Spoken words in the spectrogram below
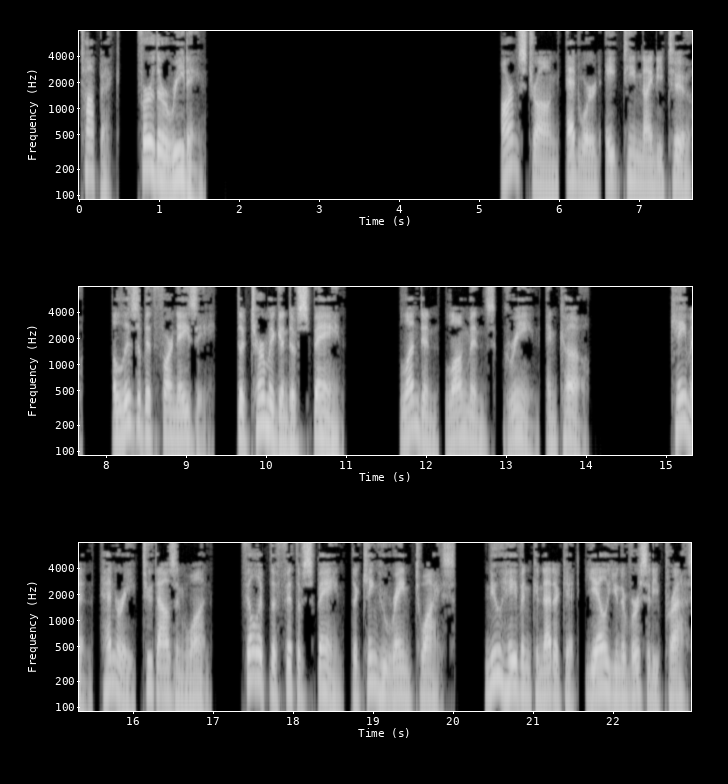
Topic: Further reading. Armstrong, Edward 1892. Elizabeth Farnese. The Termagant of Spain. London, Longmans, Green, and Co. Kamen, Henry 2001. Philip V of Spain, the King Who Reigned Twice. New Haven, Connecticut, Yale University Press.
